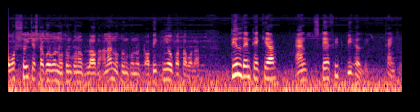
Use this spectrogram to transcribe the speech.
অবশ্যই চেষ্টা করব নতুন কোনো ব্লগ আনার, নতুন কোনো টপিক নিয়েও কথা বলার। Till then take care and stay fit be healthy thank you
